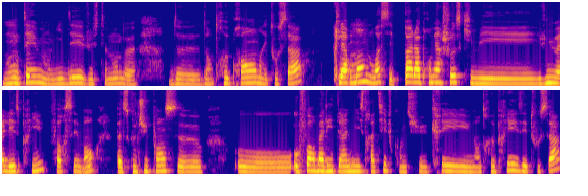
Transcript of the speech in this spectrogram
monté mon idée justement de, d'entreprendre et tout ça, clairement moi c'est pas la première chose qui m'est venue à l'esprit forcément parce que tu penses aux, aux, formalités administratives quand tu crées une entreprise et tout ça.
